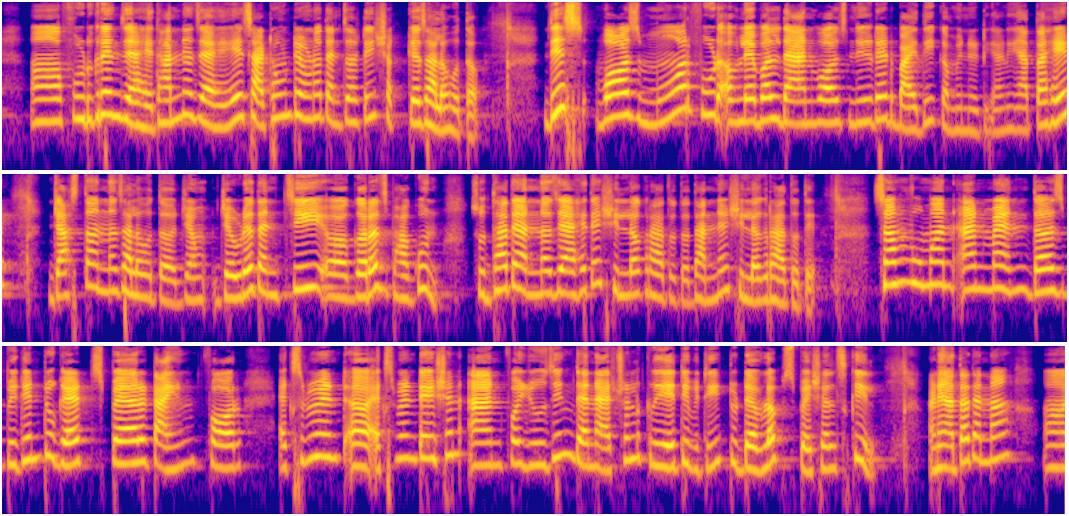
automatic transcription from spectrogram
फूड ग्रेन जे आहे धान्य जे आहे हे साठवून ठेवणं त्यांच्यासाठी शक्य झालं होतं. This was more food available than was needed by the community आणि आता हे जास्त अन्न झालं होतं. जेव जेवढं त्यांची गरज भागून सुद्धा ते अन्न जे आहे ते शिल्लक राहत होतं. धान्य शिल्लक राहत होते. Some woman and men begin begin to get spare time for uh, experimentation and for using their natural creativity to develop special skill आणि आता त्यांना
